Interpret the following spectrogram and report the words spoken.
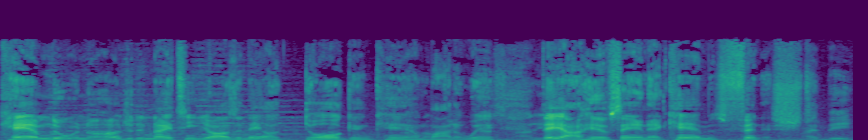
Cam Newton, 119 yards, and they are dogging Cam, by the way. They out here saying that Cam is finished. Might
